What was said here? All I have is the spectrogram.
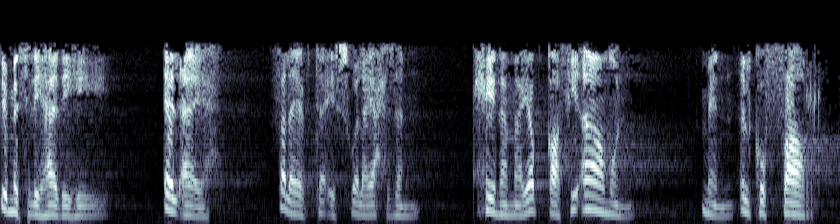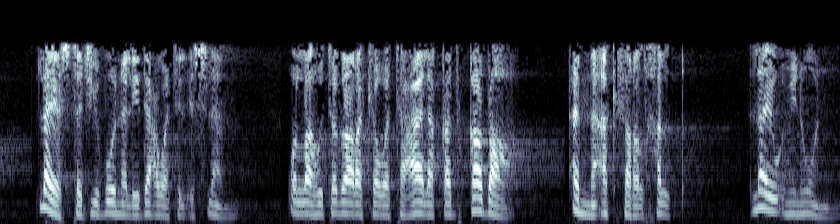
بمثل هذه الآية فلا يبتئس ولا يحزن حينما يبقى فئام من الكفار لا يستجيبون لدعوة الإسلام. والله تبارك وتعالى قد قضى أن أكثر الخلق لا يؤمنون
